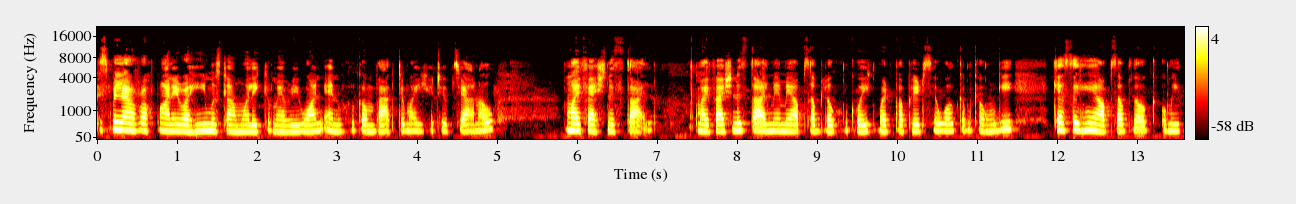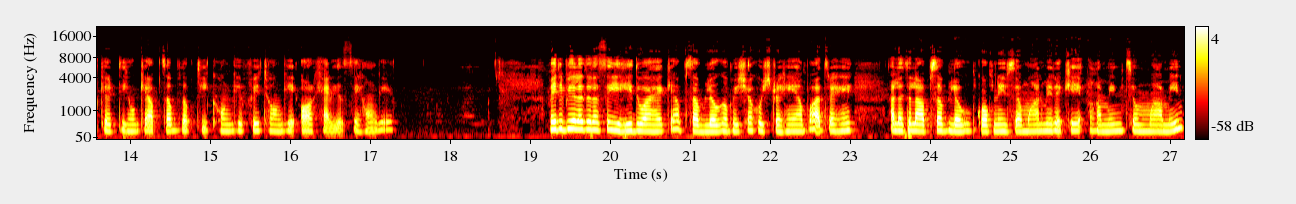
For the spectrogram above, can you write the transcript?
Bismillahirrahmanirrahim. Assalamu alaikum everyone and welcome back to my YouTube channel My Fashion Style. My Fashion में मैं आप सब लोगों को एक मरतबा फिर से वेलकम कहूँगी। कैसे हैं आप सब लोग? उम्मीद करती हूँ कि आप सब लोग ठीक होंगे, फिट होंगे और खैरियत से होंगे। मेरी भी अल्लाह ताला से यही दुआ है कि आप सब लोग हमेशा खुश रहें, आबाद रहें। अल्लाह ताला आप सब लोगों को अपने सम्मान में रखे। आमीन, सुम्मा आमीन।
